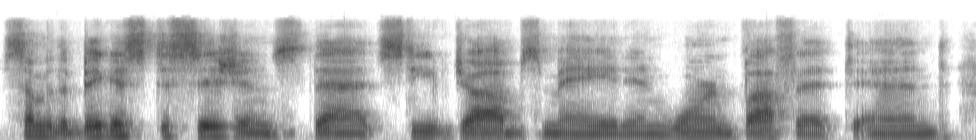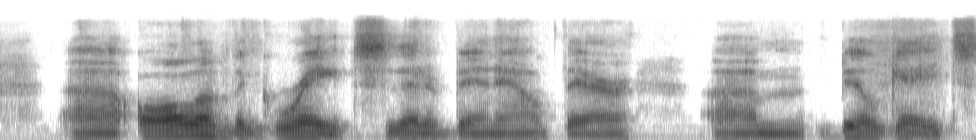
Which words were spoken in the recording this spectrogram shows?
some of the biggest decisions that Steve Jobs made and Warren Buffett and uh, all of the greats that have been out there, um, Bill Gates,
